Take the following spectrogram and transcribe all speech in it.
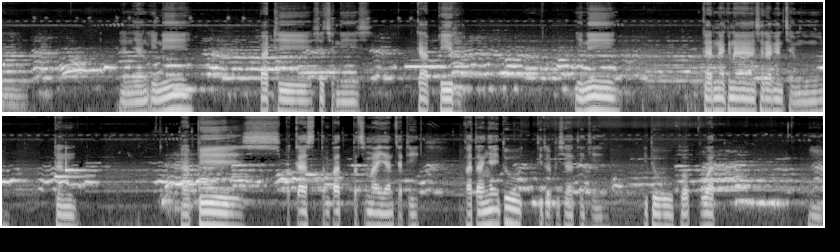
Nah, dan yang ini padi sejenis kabir ini karena kena serangan jamur dan habis bekas tempat persemaian jadi batangnya itu tidak bisa tinggi. Itu kuat. Nah,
